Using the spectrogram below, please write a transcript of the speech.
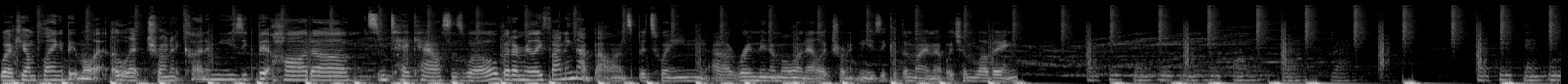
working on playing a bit more electronic kind of music, a bit harder, some tech house as well. But I'm really finding that balance between uh, rominimal and electronic music at the moment, which I'm loving. So,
